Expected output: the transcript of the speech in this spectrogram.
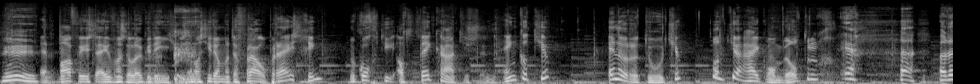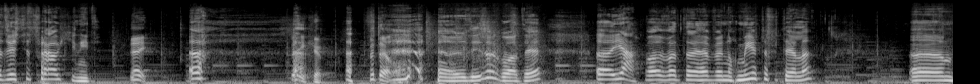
En het maf is een van zijn leuke dingetjes. Als hij dan met een vrouw op reis ging... dan kocht hij altijd twee kaartjes. Een enkeltje en een retourtje. Want ja, hij kwam wel terug. Ja, maar dat wist het vrouwtje niet. Nee. Zeker. Vertel. dat is ook wat, hè? Eh, ja, wat, wat eh, hebben we nog meer te vertellen? Ehm,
